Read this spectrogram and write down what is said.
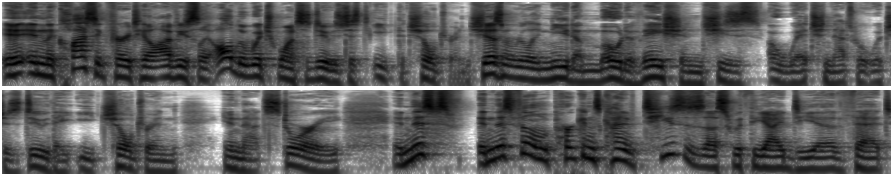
in the classic fairy tale, obviously, all the witch wants to do is just eat the children. She doesn't really need a motivation. She's a witch, and that's what witches do. They eat children in that story. In this in this film, Perkins kind of teases us with the idea that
